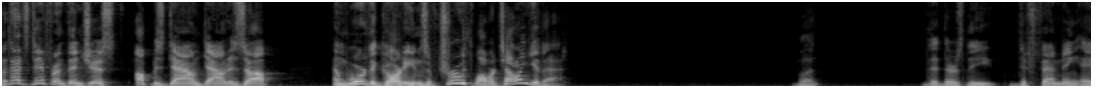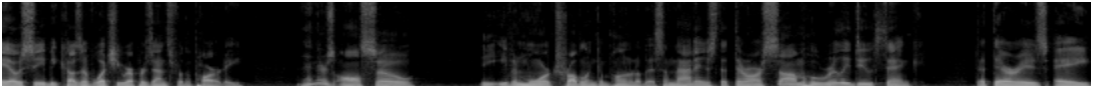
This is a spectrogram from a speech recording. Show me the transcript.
But that's different than just up is down, down is up, and we're the guardians of truth while we're telling you that. But th- there's the defending AOC because of what she represents for the party. And then there's also the even more troubling component of this, and that is that there are some who really do think that there is a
